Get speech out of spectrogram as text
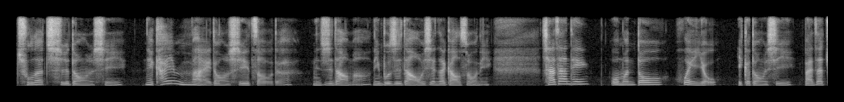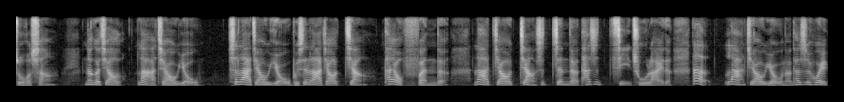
除了吃东西，你可以买东西走的，你知道吗？你不知道，我现在告诉你，茶餐厅我们都会有一个东西摆在桌上，那个叫辣椒油，是辣椒油，不是辣椒酱。它有分的，辣椒酱是真的，它是挤出来的。那辣椒油呢？它是会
